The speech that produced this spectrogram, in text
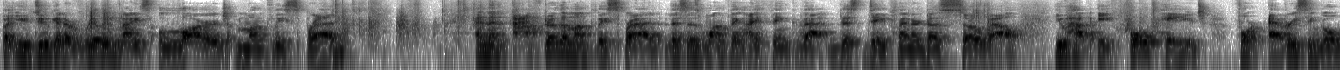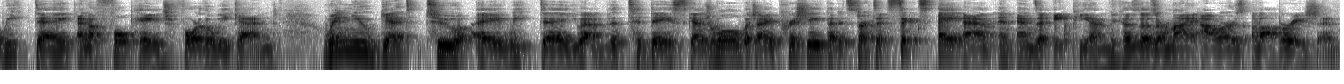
But you do get a really nice large monthly spread and then after the monthly spread, this is one thing I think that this day planner does so well. You have a full page for every single weekday and a full page for the weekend. When you get to a weekday, you have the today schedule, which I appreciate that it starts at 6 a.m. and ends at 8 p.m. because those are my hours of operation.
